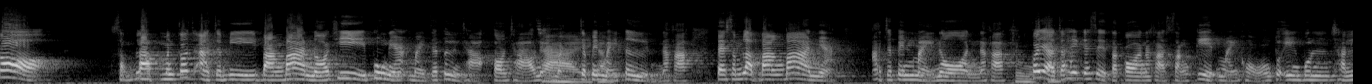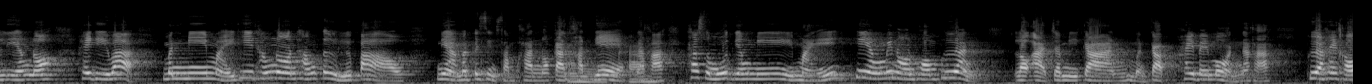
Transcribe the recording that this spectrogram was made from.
ก็ สำหรับมันก็อาจจะมีบางบ้านเนาะที่พรุ่งเนี้ยไหมจะตื่นเช้าตอนเช้าเนี่ยใช่ไหมจะเป็นครับไหมตื่นนะคะ แต่สำหรับบางบ้านเนี่ยอาจจะเป็นไหมนอนนะคะ ถูกก็อยากจะให้เกษตรกรนะคะสังเกตไหมของตัวเองบนชั้นเลี้ยงเนาะให้ดีว่ามันมีไหมที่ทั้งนอนทั้งตื่นหรือเปล่าเนี่ยมันเป็นสิ่งสำคัญเนาะการคัดแยกนะคะ ถ้าสมมุติยังมีไหมที่ยังไม่นอนพร้อมเพื่อน เราอาจจะมีการเหมือนกับให้ใบหม่อนนะคะ เพื่อให้เขา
